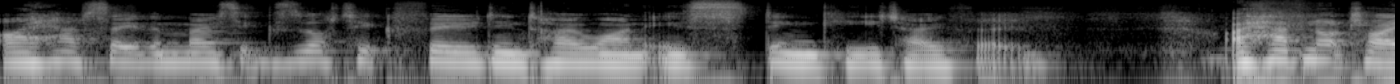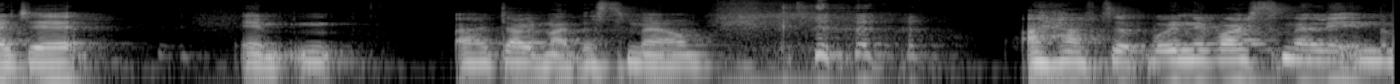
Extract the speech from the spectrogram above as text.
I have to say the most exotic food in Taiwan is stinky tofu. I have not tried it. it I don't like the smell. I have to whenever I smell it in the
